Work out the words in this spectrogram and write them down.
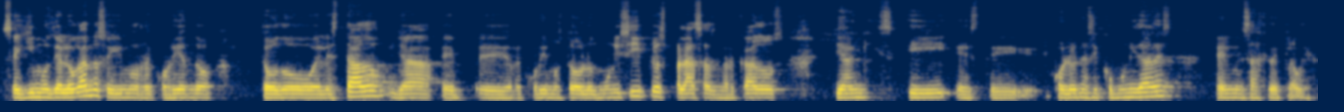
seguimos dialogando, seguimos recorriendo todo el estado, ya eh, eh, recorrimos todos los municipios, plazas, mercados, tianguis y este, colonias y comunidades. El mensaje de Claudia.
